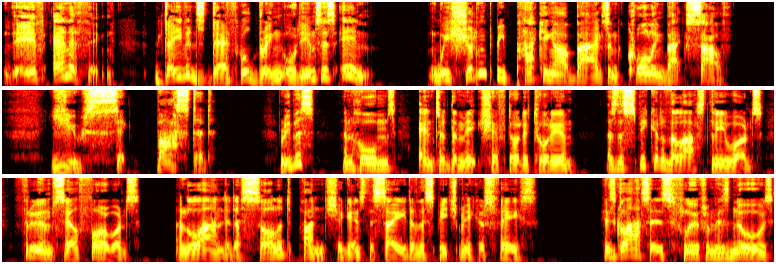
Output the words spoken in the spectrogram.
If anything, David's death will bring audiences in. We shouldn't be packing our bags and crawling back south. You sick bastard. Rebus and Holmes entered the makeshift auditorium as the speaker of the last three words threw himself forwards and landed a solid punch against the side of the speechmaker's face. His glasses flew from his nose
